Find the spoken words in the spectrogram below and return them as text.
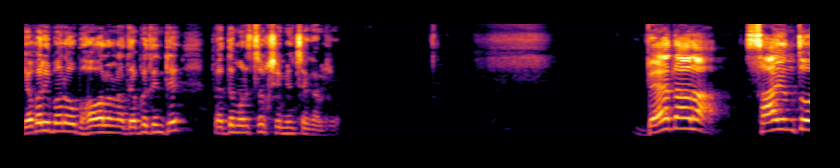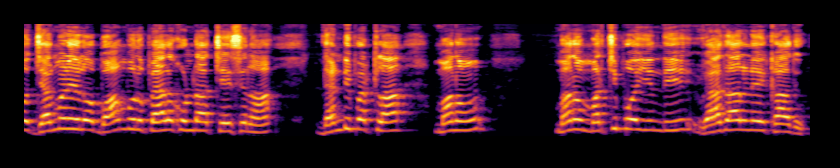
ఎవరి మనోభావాలను దెబ్బతింటే పెద్ద మనసు క్షమించగలరు. వేదాల సాయంతో జర్మనీలో బాంబులు పేలకుండా చేసిన దండి పట్ల మనం మనం మర్చిపోయింది వేదాలనే కాదు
